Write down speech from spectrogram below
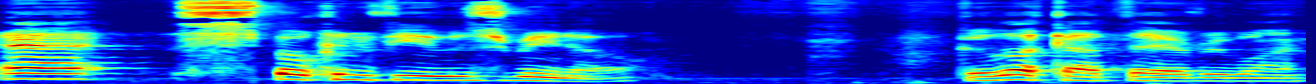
at Spoken Views Reno. Good luck out there, everyone.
